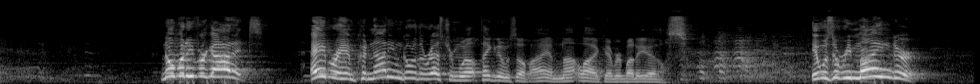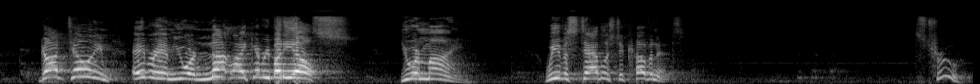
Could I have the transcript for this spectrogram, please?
Nobody forgot it. Abraham could not even go to the restroom without thinking to himself, I am not like everybody else. it was a reminder. God telling him, Abraham, you are not like everybody else. You are mine. We have established a covenant. It's true.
